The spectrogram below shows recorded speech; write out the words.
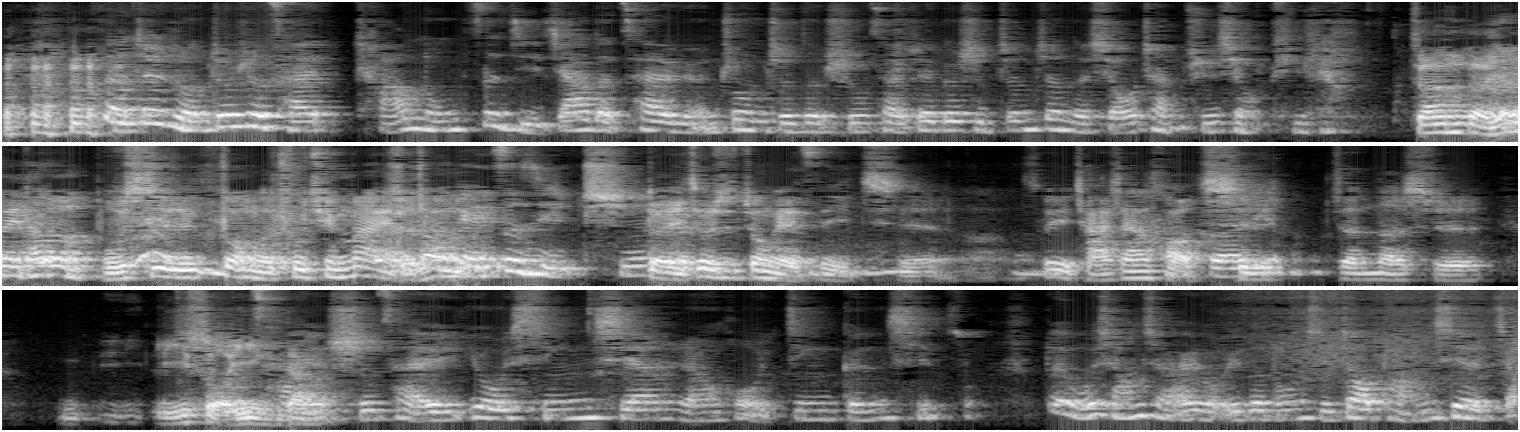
那这种就是才茶农自己家的菜园种植的蔬菜，这个是真正的小产区、小批量，真的，因为他们不是种了出去卖的，是种给自己吃。对，就是种给自己吃啊。所以茶山好吃，真的是理所应食材当。食材又新鲜，然后精耕细作。对，我想起来有一个东西叫螃蟹脚。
